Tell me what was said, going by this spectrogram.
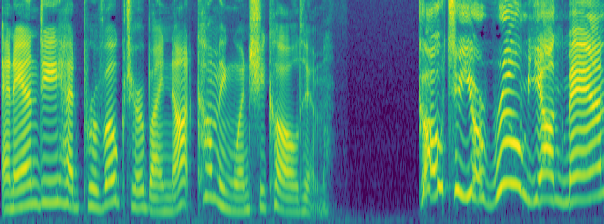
and Andy had provoked her by not coming when she called him. Go to your room, young man!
